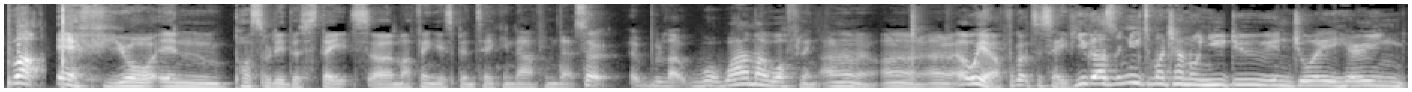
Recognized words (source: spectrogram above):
But if you're in possibly the States, um, I think it's been taken down from that. So, like, why am I waffling? I don't know. I don't know. I don't know. Oh, yeah, I forgot to say, if you guys are new to my channel and you do enjoy hearing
